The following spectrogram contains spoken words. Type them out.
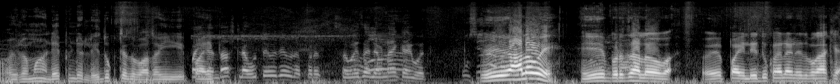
आईला मांड्या पिंड्या लय दुखत्याच बाबा ही पाय. पहिल्यांदा असल्या होतं तेवढं परत सवय झाल्यावर नाही काय होत. हे आलं वय हे बरं झालं बाबा. हे पहिले दुखायला लागले बघा अख्या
